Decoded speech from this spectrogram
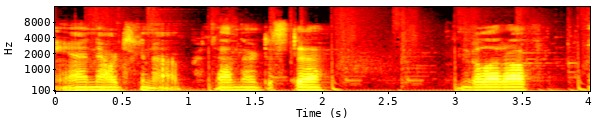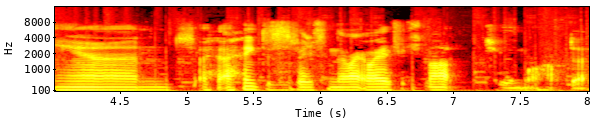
and now we're just gonna put in there just to go that off. And I, I think this is facing the right way. If it's not, then we'll have to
